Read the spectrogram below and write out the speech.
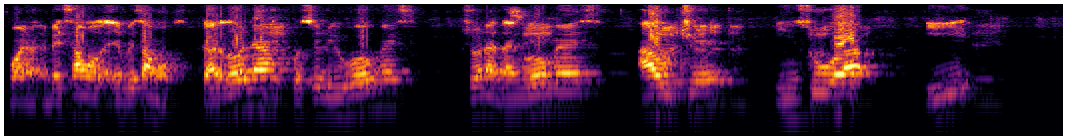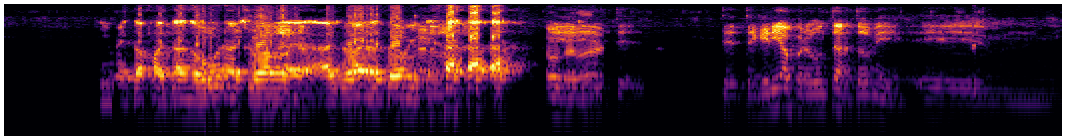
Bueno, empezamos, empezamos. Cardona, Sí. José Luis Gómez, Jonathan Sí. Gómez, Ah, Auche, Jonathan. Insúa y, eh, y me está faltando uno, ayúdame, Cardona. ayúdame Tommy. Cardona. No, Eh, te, te- te quería preguntar, Tommy, eh,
